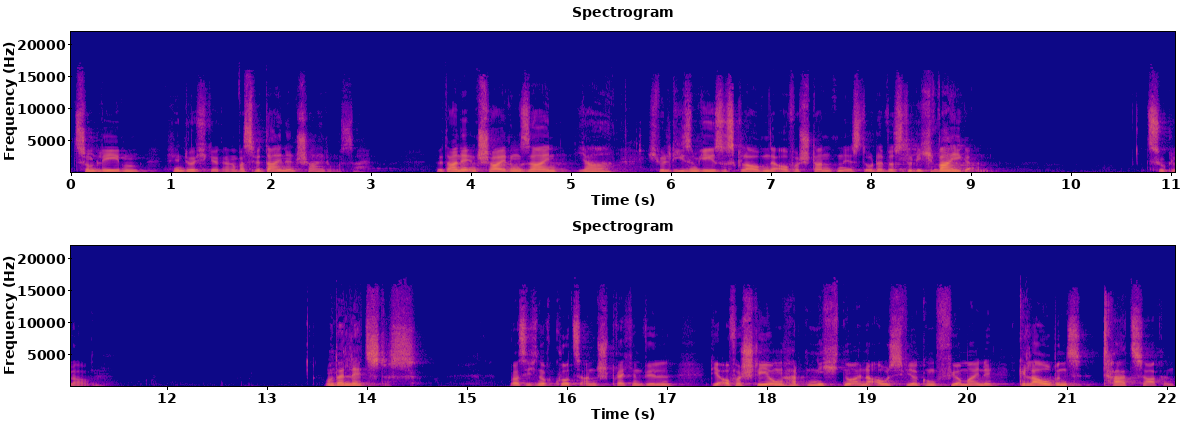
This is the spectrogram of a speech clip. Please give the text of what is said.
zum Leben hindurchgegangen. Was wird deine Entscheidung sein? Wird deine Entscheidung sein, ja, ich will diesem Jesus glauben, der auferstanden ist, oder wirst du dich weigern zu glauben? Und ein letztes, was ich noch kurz ansprechen will. Die Auferstehung hat nicht nur eine Auswirkung für meine Glaubenstatsachen,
